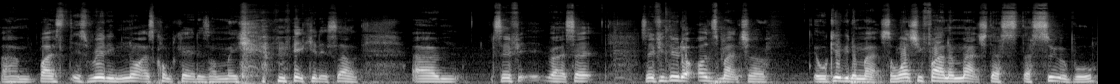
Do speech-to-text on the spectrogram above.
um, but it's, it's, really not as complicated as I'm making making it sound. Um, so if you, right, so so if you do the odds matcher, it will give you the match. So once you find a match that's that's suitable,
